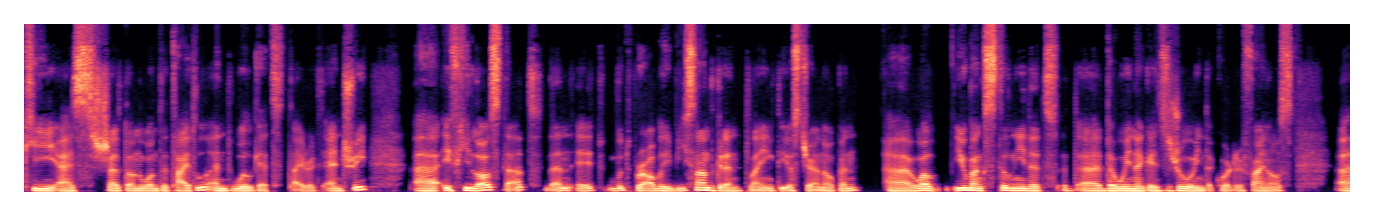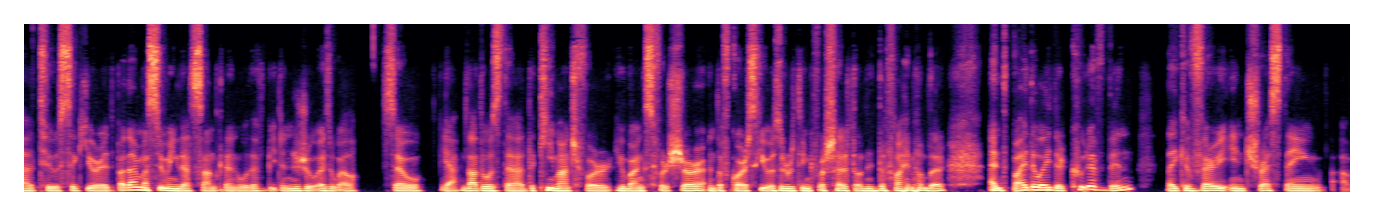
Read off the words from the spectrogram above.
key as Shelton won the title and will get direct entry. Uh, if he lost that, then it would probably be Sandgren playing the Australian Open. Uh, well, Eubanks still needed uh, the win against Zhu in the quarterfinals uh, to secure it, but I'm assuming that Sandgren would have beaten Zhu as well. So yeah, that was the the key match for Eubanks for sure. And of course, he was rooting for Shelton in the final there. And by the way, there could have been like a very interesting, uh,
